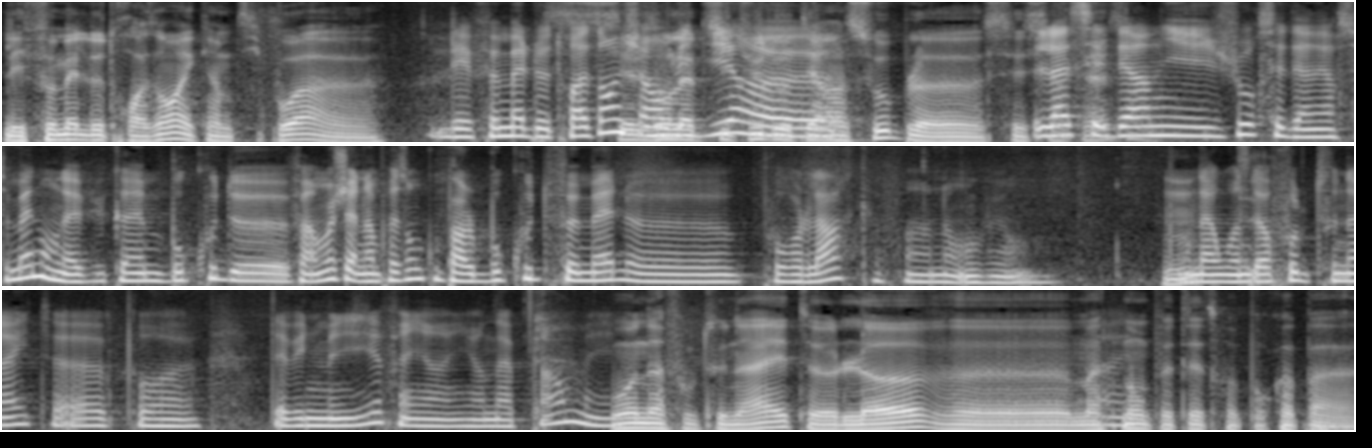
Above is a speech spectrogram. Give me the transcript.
Les femelles de 3 ans avec un petit poids. Les femelles de 3 ans, j'ai envie de dire. de terrain souple, c'est. Là, ces derniers jours, ces dernières semaines, on a vu quand même beaucoup de. Enfin, moi, j'ai l'impression qu'on parle beaucoup de femelles pour l'arc. Enfin, non, On Hmm. a Wonderful Tonight euh, pour euh, David Menzies. Enfin, il y, en- il y en a plein, mais Wonderful Tonight, euh, Love, euh, maintenant peut-être, pourquoi pas,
